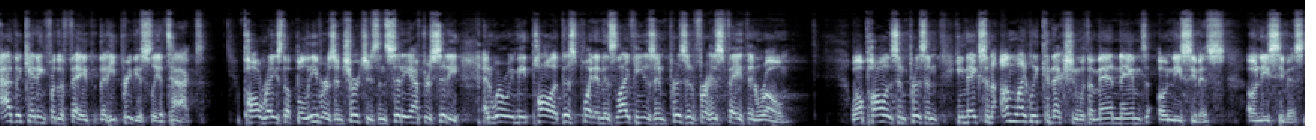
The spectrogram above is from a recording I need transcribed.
advocating for the faith that he previously attacked. Paul raised up believers in churches in city after city, and where we meet Paul at this point in his life, he is in prison for his faith in Rome. While Paul is in prison, he makes an unlikely connection with a man named Onesimus. Onesimus.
